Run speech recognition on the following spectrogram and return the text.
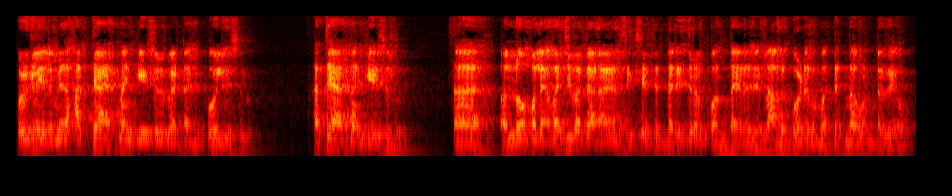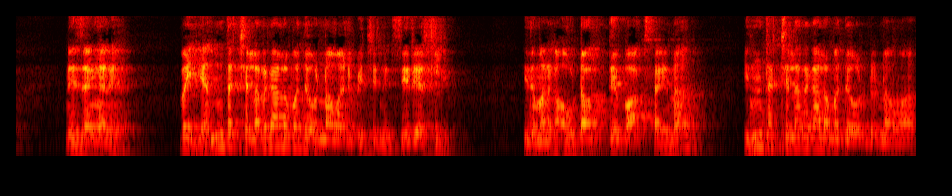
కొడుకులు వీళ్ళ మీద హత్యాయత్నం కేసులు పెట్టాలి పోలీసులు. హత్యాయత్నం కేసులు. లోపల ఎవజీవ కారాగార శిక్ష అయితే దరిద్రం కొంతైనా నాలుగు కోడల మధ్యన ఉంటుందేమో. నిజంగానే. అబ్బా, ఎంత చిల్లరగాల మధ్య ఉన్నాం అనిపించింది సీరియస్లీ. ఇది మనకు అవుట్ ఆఫ్ ది బాక్స్ అయినా ఇంత చిల్లరగాల మధ్య ఉంటున్నావా?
